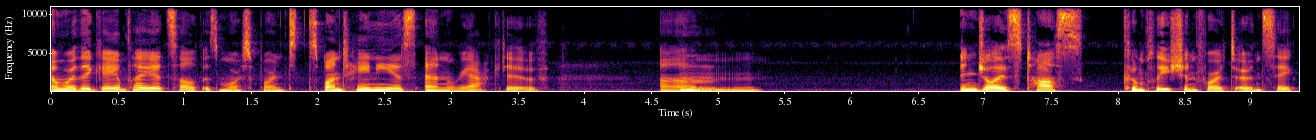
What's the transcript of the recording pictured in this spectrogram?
and where the gameplay itself is more spont- spontaneous and reactive. Um, enjoys task completion for its own sake,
